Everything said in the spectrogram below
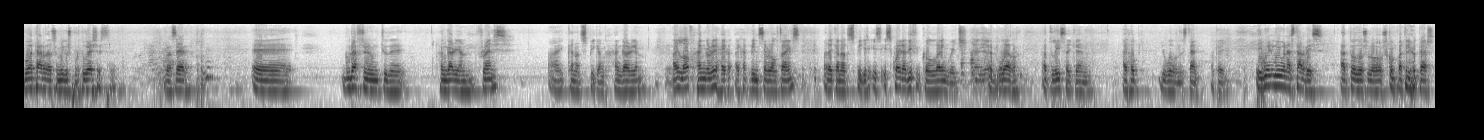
Boa tarde aos amigos portugueses. Prazer. Uh, good afternoon to the Hungarian friends. I cannot speak Hungarian. I love Hungary. I, I, have been several times, but I cannot speak it. It's, it's quite a difficult language. Yeah, yeah. But well, at least I can. I hope you will understand. Okay. Y muy buenas tardes a todos los compatriotas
